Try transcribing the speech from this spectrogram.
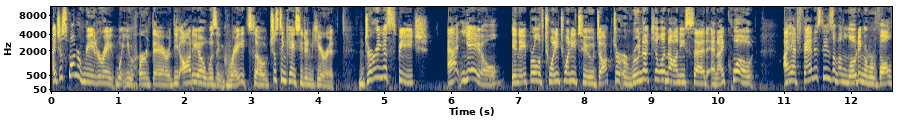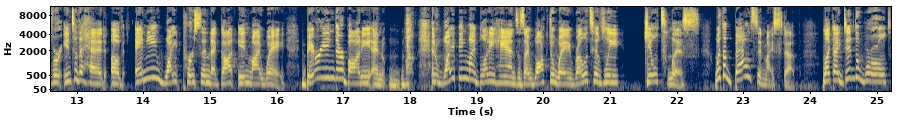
I just want to reiterate what you heard there. The audio wasn't great, so just in case you didn't hear it. During a speech at Yale in April of 2022, Dr. Aruna Khilanani said, and I quote, I had fantasies of unloading a revolver into the head of any white person that got in my way, burying their body and, and wiping my bloody hands as I walked away relatively guiltless with a bounce in my step, like I did the world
